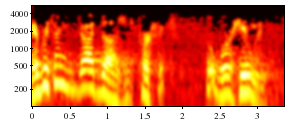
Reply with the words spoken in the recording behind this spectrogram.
Everything God does is perfect. But we're human.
